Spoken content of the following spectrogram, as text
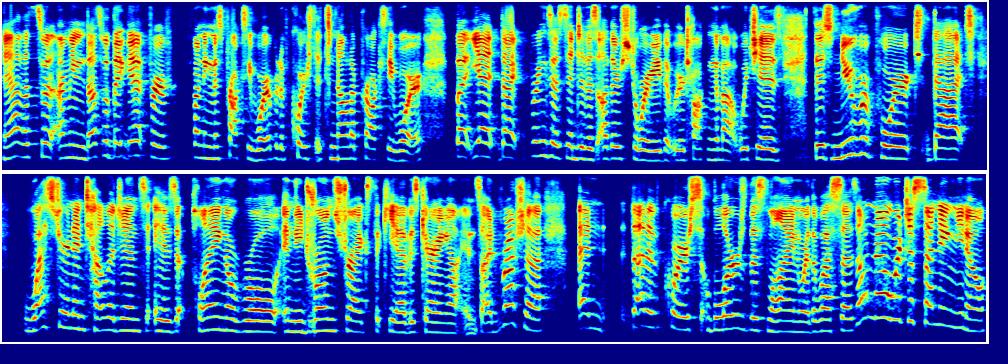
yeah, that's what I mean. That's what they get for funding this proxy war, but of course it's not a proxy war. But yet that brings us into this other story that we were talking about, which is this new report that Western intelligence is playing a role in the drone strikes that Kiev is carrying out inside Russia. And that, of course, blurs this line where the West says, oh no, we're just sending, you know,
